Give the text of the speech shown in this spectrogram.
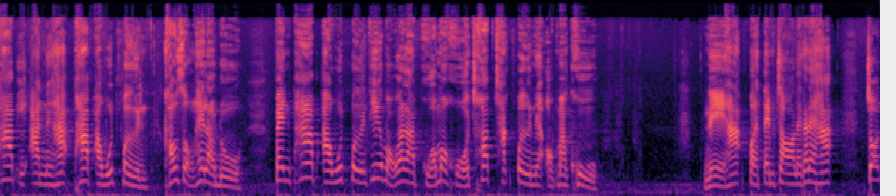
ภาพอีกอันหนึ่งฮะภาพอาวุธปืนเขาส่งให้เราดู เป็นภาพอาวุธปืนที่เขาบอกว่าเวลาผัวโมโหชอบชักปืนเนี่ยออกมาขู่ นี่ฮะ เปิดเต็มจอเลยก็ได้ฮะ จน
